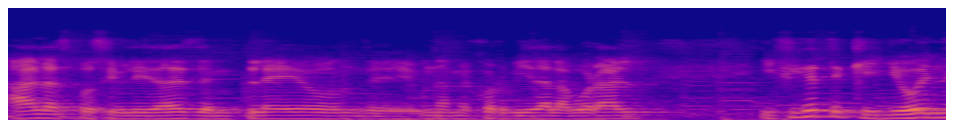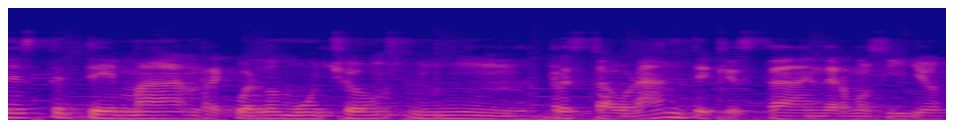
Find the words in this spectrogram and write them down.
a las posibilidades de empleo, de una mejor vida laboral. Y fíjate que yo en este tema recuerdo mucho un restaurante que está en Hermosillo,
